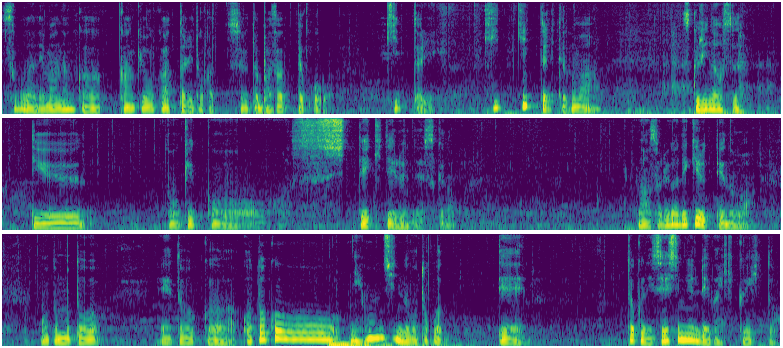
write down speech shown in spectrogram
そうだね。まあなんか環境が変わったりとかするとバサッてこう切ったり切切ったりというかまあ作り直すっていうのを結構してきてるんですけど。まあそれができるっていうのはもともとえっ、と僕は男日本人の男って特に精神年齢が低い人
